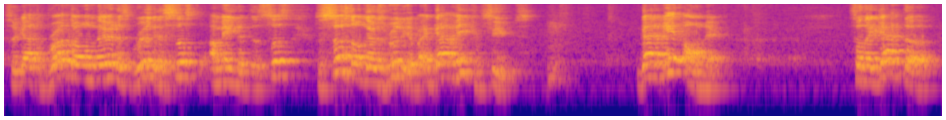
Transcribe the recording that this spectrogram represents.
So you got the brother on there that's really a sister. I mean, the, the, sister, the sister on there is really, it got me confused. Got it on there. So they got the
